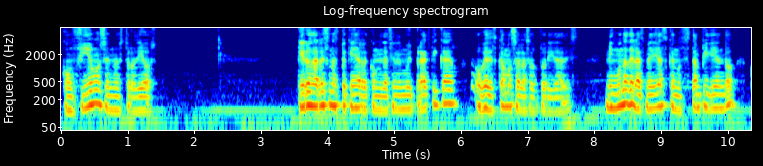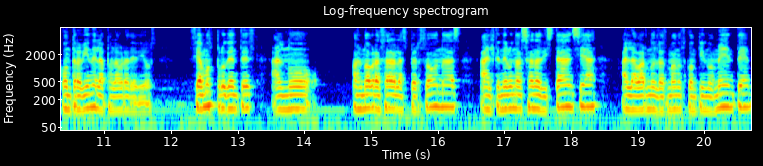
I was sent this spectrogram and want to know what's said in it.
Confiemos en nuestro Dios. Quiero darles unas pequeñas recomendaciones muy prácticas. Obedezcamos a las autoridades. Ninguna de las medidas que nos están pidiendo contraviene la palabra de Dios. Seamos prudentes al no, al no abrazar a las personas, al tener una sana distancia, al lavarnos las manos continuamente.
